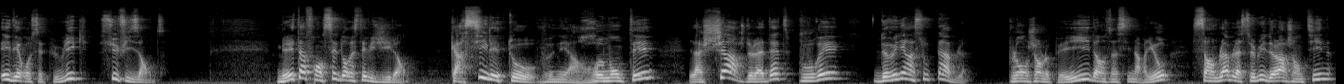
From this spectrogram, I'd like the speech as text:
et des recettes publiques suffisantes. Mais l'État français doit rester vigilant, car si les taux venaient à remonter, la charge de la dette pourrait devenir insoutenable, plongeant le pays dans un scénario semblable à celui de l'Argentine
